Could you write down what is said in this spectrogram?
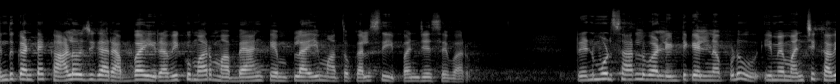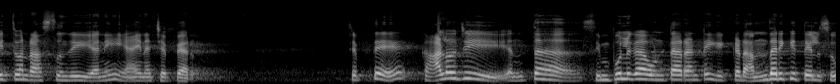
ఎందుకంటే కాళోజీ గారి అబ్బాయి రవికుమార్ మా బ్యాంక్ ఎంప్లాయీ మాతో కలిసి పనిచేసేవారు. రెండు మూడు సార్లు వాళ్ళ ఇంటికి వెళ్ళినప్పుడు ఈమె మంచి కవిత్వం రాస్తుంది అని ఆయన చెప్పారు. చెప్తే కాళోజీ ఎంత సింపుల్గా ఉంటారంటే ఇక్కడ అందరికీ తెలుసు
